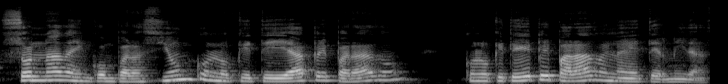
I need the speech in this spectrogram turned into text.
son nada en comparación con lo que te ha preparado, con lo que te he preparado en la eternidad.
